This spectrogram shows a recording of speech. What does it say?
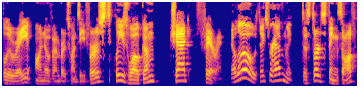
Blu ray on November 21st. Please welcome Chad Ferrin. Hello, thanks for having me. To start things off,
